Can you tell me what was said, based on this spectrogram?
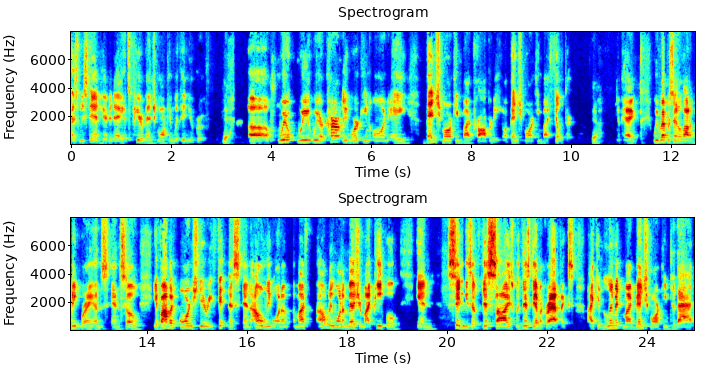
as we stand here today, it's peer benchmarking within your group. Yeah. Uh, we're, we, we are currently working on a benchmarking by property or benchmarking by filter. Yeah. Okay, we represent a lot of big brands, and so if I'm at Orange Theory Fitness and I only want to my I only want to measure my people in cities of this size with this demographics, I can limit my benchmarking to that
